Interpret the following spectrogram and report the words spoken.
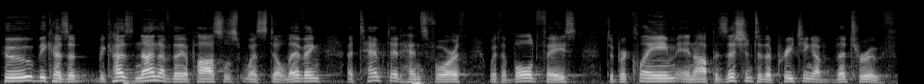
who, because, of, because none of the apostles was still living, attempted henceforth with a bold face to proclaim in opposition to the preaching of the truth,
